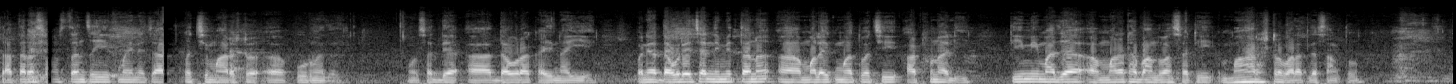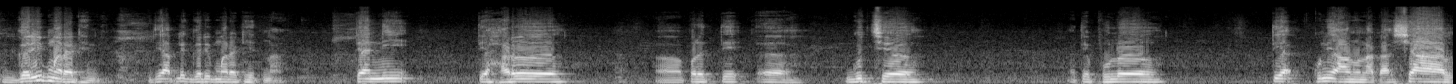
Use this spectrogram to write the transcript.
सातारा संस्थांचं एक महिन्याच्या आत पश्चिम महाराष्ट्र पूर्ण जाईल हो, सध्या दौरा काही नाही आहे पण या दौऱ्याच्या निमित्तानं मला एक महत्त्वाची आठवण आली. ती मी माझ्या मराठा बांधवांसाठी महाराष्ट्रभरातल्या सांगतो. गरीब मराठ्यांनी जे आपले गरीब मराठी आहेत ना त्यांनी ते हार परत ते गुच्छ ते फुलं ते कुणी आणू नका शाल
